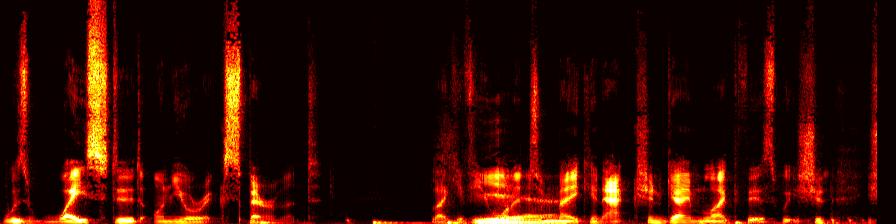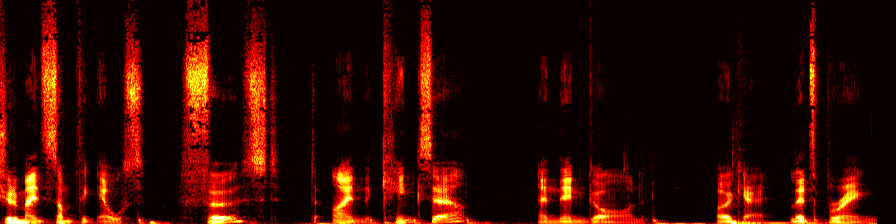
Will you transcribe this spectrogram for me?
was wasted on your experiment. Like if you wanted to make an action game like this, we should you should have made something else first to iron the kinks out, and then gone. Okay, let's bring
